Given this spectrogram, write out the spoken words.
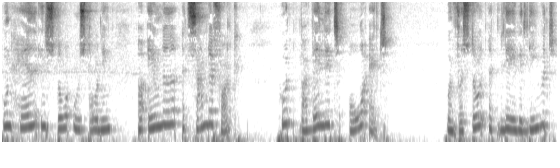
Hun havde en stor udstråling og evnede at samle folk. Hun var vældigt overalt. Hun forstod at leve livet,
